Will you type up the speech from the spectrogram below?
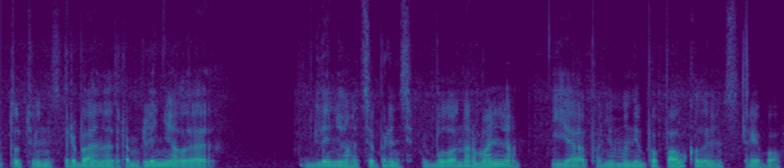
Тут він стрибає на трампліні, але для нього це, в принципі, було нормально. Я по ньому не попав, коли він стрибав.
